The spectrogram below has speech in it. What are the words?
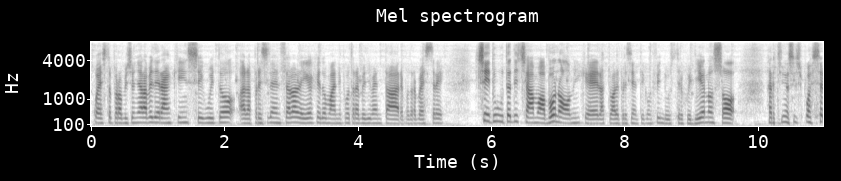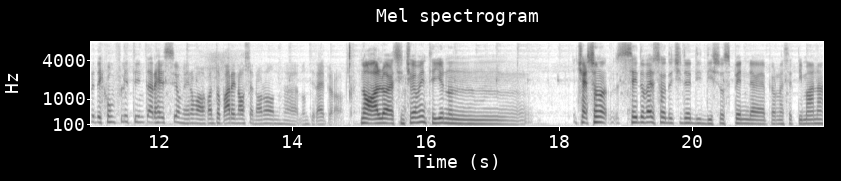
questo però bisognerà vedere anche in seguito alla presidenza della Lega che domani potrebbe diventare, potrebbe essere ceduta, diciamo, a Bonomi, che è l'attuale presidente di Confindustria. Quindi io non so, Artino, se ci può essere dei conflitti di interessi o meno, ma a quanto pare no, se no non, eh, non direbbero. No, allora, sinceramente io non... Cioè, sono, se dovessero decidere di, di sospendere per una settimana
